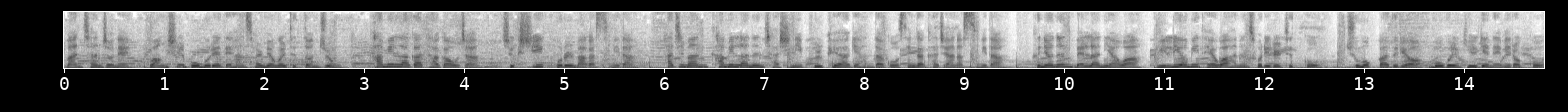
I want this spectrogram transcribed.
만찬 전에 왕실 보물에 대한 설명을 듣던 중 카밀라가 다가오자 즉시 코를 막았습니다. 하지만 카밀라는 자신이 불쾌하게 한다고 생각하지 않았습니다. 그녀는 멜라니아와 윌리엄이 대화하는 소리를 듣고 주목받으려 목을 길게 내밀었고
